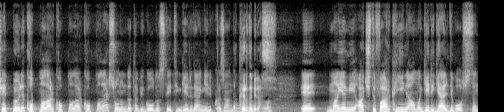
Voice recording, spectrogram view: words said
hep böyle kopmalar, kopmalar, kopmalar. Sonunda tabii Golden State'in geriden gelip kazandığı. Kırdı biraz. E, Miami açtı farkı yine ama geri geldi Boston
